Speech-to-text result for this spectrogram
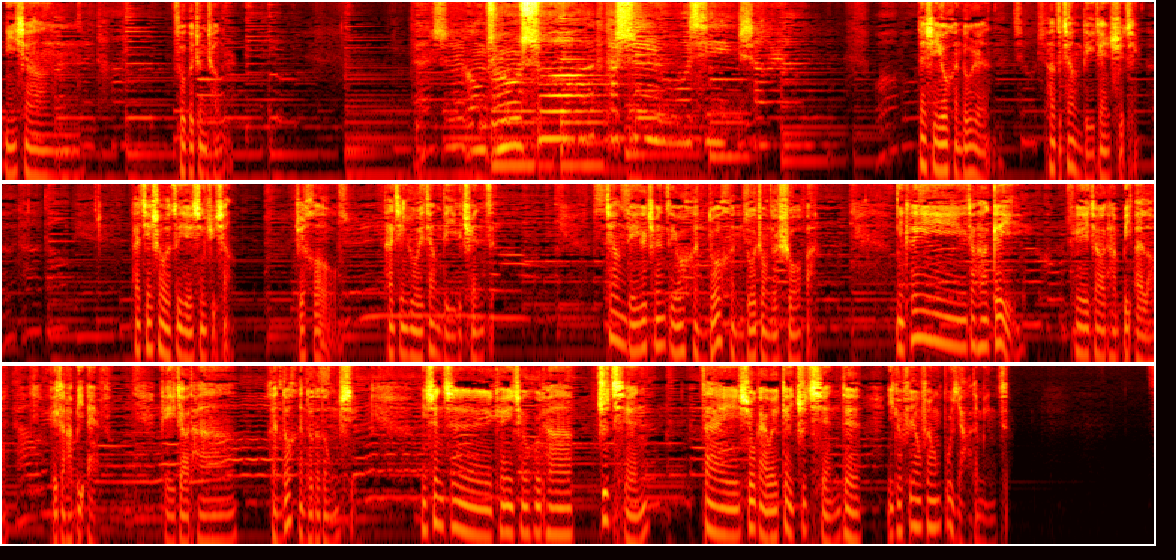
你想做个正常人。但是公主说她是我心上人。但是也有很多人，他做这样的一件事情，他接受了自己的性取向，之后，他进入了这样的一个圈子。这样的一个圈子有很多很多种的说法，你可以叫他 gay，可以叫他 BL，可以叫他 BF，可以叫他很多很多的东西，你甚至可以称呼他之前。在修改为 gay 之前的一个非常非常不雅的名字，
